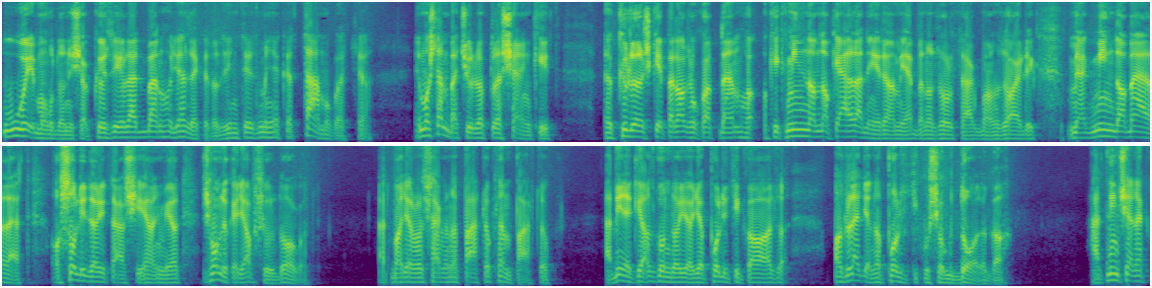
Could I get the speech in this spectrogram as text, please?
új módon is a közéletben, hogy ezeket az intézményeket támogatja. Én most nem becsülök le senkit, különösképpen azokat nem, akik mindannak ellenére, ami ebben az országban zajlik, meg mind a mellett, a szolidaritás hiány miatt, és mondok egy abszurd dolgot. Hát Magyarországon a pártok nem pártok. Hát mindenki azt gondolja, hogy a politika az, az legyen a politikusok dolga. Hát nincsenek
